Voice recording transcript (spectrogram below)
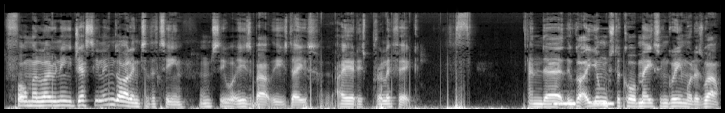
former loanee Jesse Lingard into the team and see what he's about these days. I heard he's prolific. And uh, they've got a youngster called Mason Greenwood as well,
